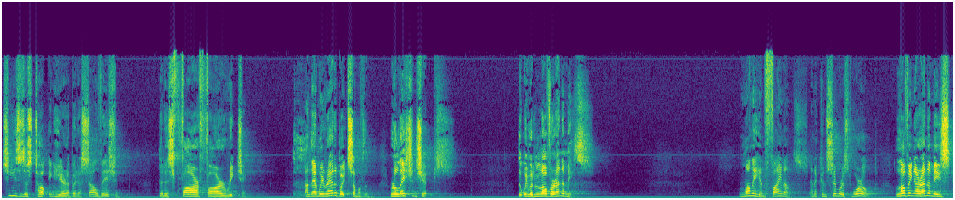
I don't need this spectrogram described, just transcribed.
Jesus is talking here about a salvation that is far, far reaching. And then we read about some of them relationships, that we would love our enemies, money and finance in a consumerist world, loving our enemies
